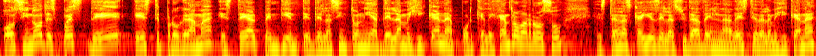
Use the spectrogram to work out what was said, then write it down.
o si no, después de este programa, esté al pendiente de la sintonía de la mexicana, porque Alejandro Barroso está en las calles de la ciudad en la bestia de la mexicana,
